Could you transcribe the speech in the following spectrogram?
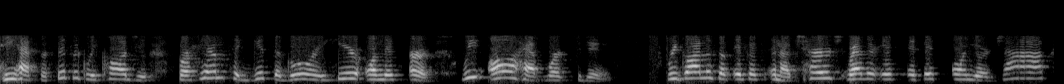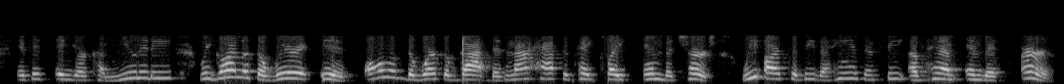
He has specifically called you for Him to get the glory here on this earth. We all have work to do, regardless of if it's in a church, whether if, if it's on your job, if it's in your community, regardless of where it is. All of the work of God does not have to take place in the church. We are to be the hands and feet of Him in this earth.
